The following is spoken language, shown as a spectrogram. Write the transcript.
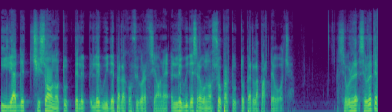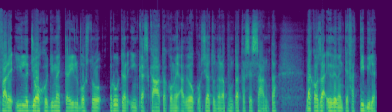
Iliad ci sono tutte le, le, guide per la configurazione, le guide servono soprattutto per la parte voce. Se volete fare il gioco di mettere il vostro router in cascata come avevo consigliato nella puntata 60, la cosa è ovviamente fattibile,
